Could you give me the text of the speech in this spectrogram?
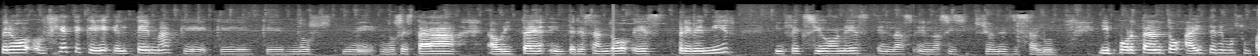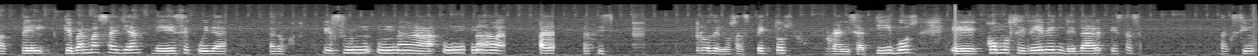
pero fíjate que el tema que, nos, nos, está ahorita interesando es prevenir infecciones en las, en las instituciones de salud. Y por tanto, ahí tenemos un papel que va más allá de ese cuidado. Es una, una participación de los aspectos organizativos, eh, cómo se deben de dar estas acciones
